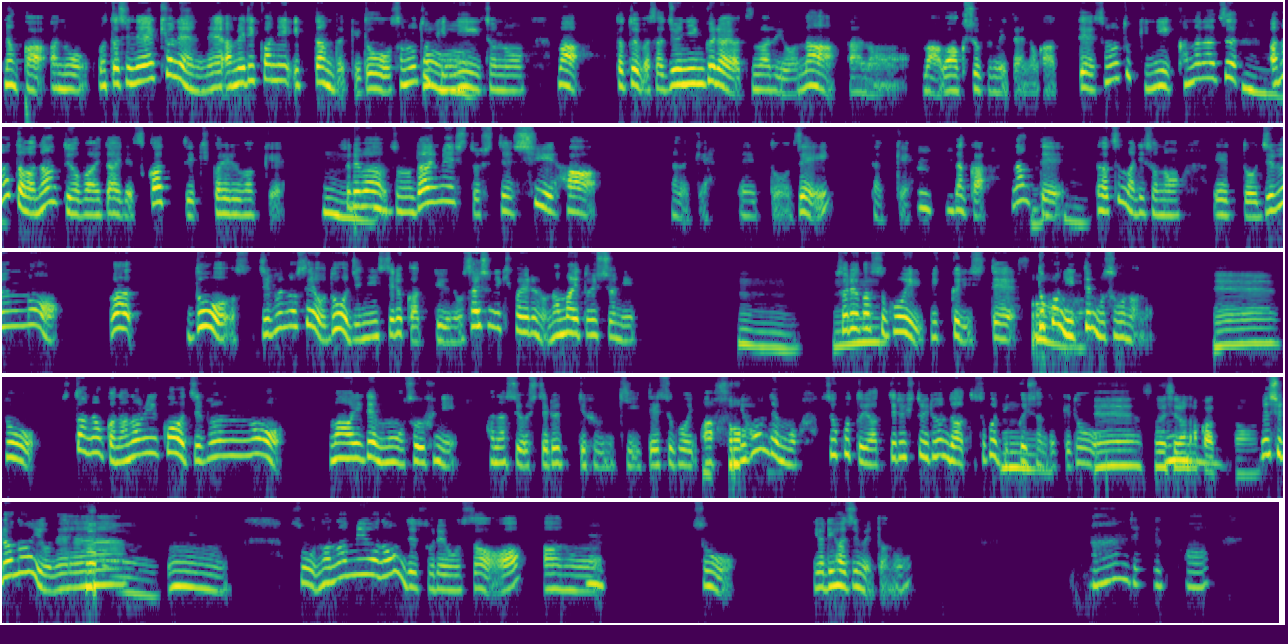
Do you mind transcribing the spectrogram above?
なんかあの私ね去年ねアメリカに行ったんだけどその時に、そのまあ例えばさ10人ぐらい集まるようなあの、まあ、ワークショップみたいのがあってその時に必ず「あなたは何て呼ばれたいですか?」って聞かれるわけ。それはその代名詞として「she」「her」なんだっけえっ、と「they」だっけ。うんなんかなんてうんだからつまりその、えっと自分のはどう自分の性をどう自認してるかっていうのを最初に聞かれるの。名前と一緒に。うんうん、それがすい。ごいびっくりして、どこに行ってもそうなの。へえそう。そしたらなんかななみが自分の周りでもそういうふうに話をしてるっていうふうに聞いてすごいあそう。日本でもそういうことやってる人いるんだってすごいびっくりしたんだけど、えー、それ知らなかった。で知らないよね、うん。うん、そう、ななみはなんでそれをさ、あの、うん。そう、やり始めたの？なんでか、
